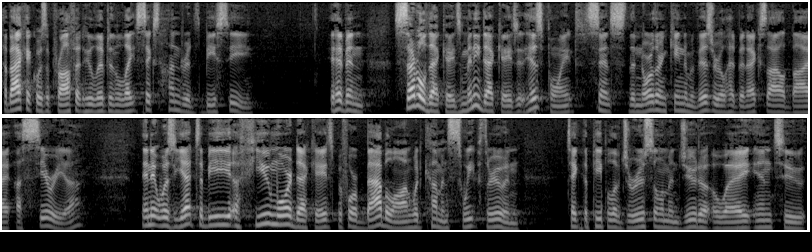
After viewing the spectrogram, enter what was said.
Habakkuk was a prophet who lived in the late 600s BC. It had been several decades, many decades at his point, since the northern kingdom of Israel had been exiled by Assyria. And it was yet to be a few more decades before Babylon would come and sweep through and take the people of Jerusalem and Judah away into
